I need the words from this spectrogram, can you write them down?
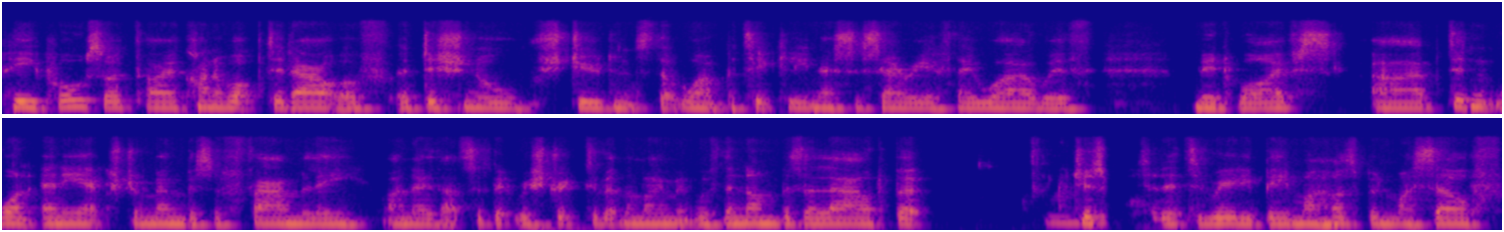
people. So I kind of opted out of additional students that weren't particularly necessary if they were with midwives. Uh, didn't want any extra members of family. I know that's a bit restrictive at the moment with the numbers allowed, but mm-hmm. just wanted it to really be my husband, myself,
